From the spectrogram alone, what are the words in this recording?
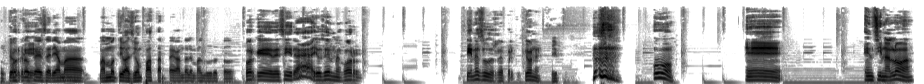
Yo Porque- creo que sería más, más motivación para estar pegándole más duro todo. Porque decir, ah, yo soy el mejor, tiene sus repercusiones. Sí. Hugo, eh, en Sinaloa,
